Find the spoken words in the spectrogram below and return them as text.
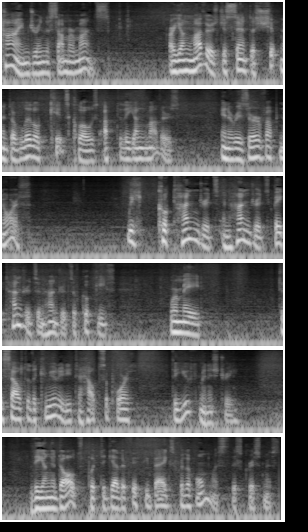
time during the summer months. Our young mothers just sent a shipment of little kids' clothes up to the young mothers in a reserve up north. We cooked hundreds and hundreds, baked hundreds and hundreds of cookies were made to sell to the community to help support the youth ministry. The young adults put together 50 bags for the homeless this Christmas.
